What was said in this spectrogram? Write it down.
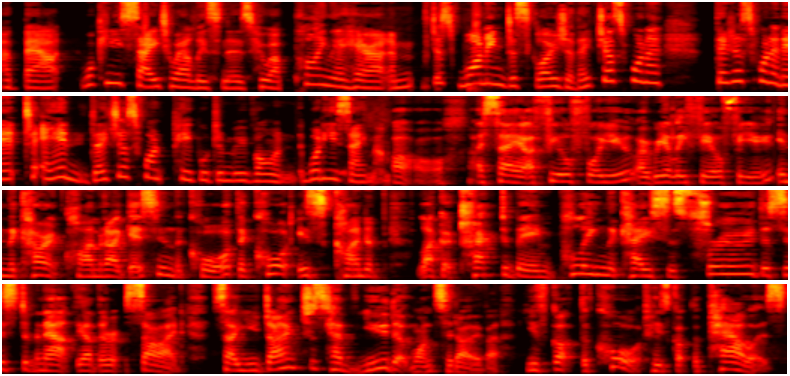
about what can you say to our listeners who are pulling their hair out and just wanting disclosure? They just want to, they just want it to end. They just want people to move on. What do you say, Mum? Oh, I say I feel for you. I really feel for you. In the current climate, I guess, in the court, the court is kind of like a tractor beam pulling the cases through the system and out the other side. So you don't just have you that wants it over. You've got the court who's got the powers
